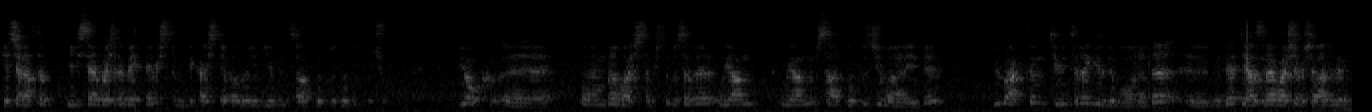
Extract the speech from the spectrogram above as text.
geçen hafta bilgisayar başında beklemiştim. Birkaç defa böyle girdim saat 9-9.30. Yok e, 10'da başlamıştı. Bu sefer uyan, uyandım saat 9 civarıydı. Bir baktım Twitter'a girdim o arada. E, millet yazmaya başlamış. Ha dedim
